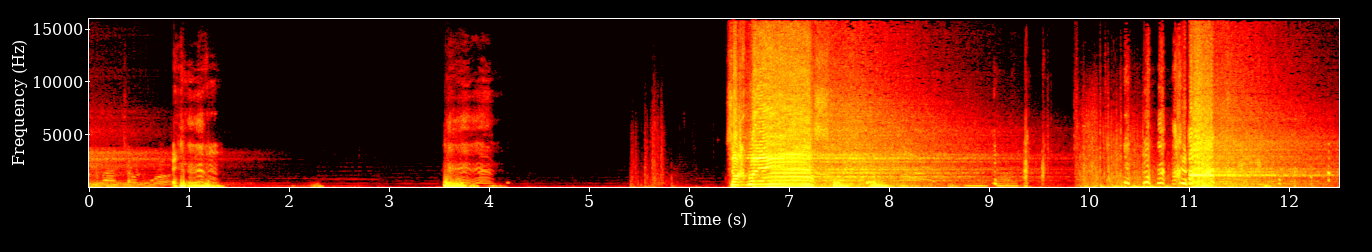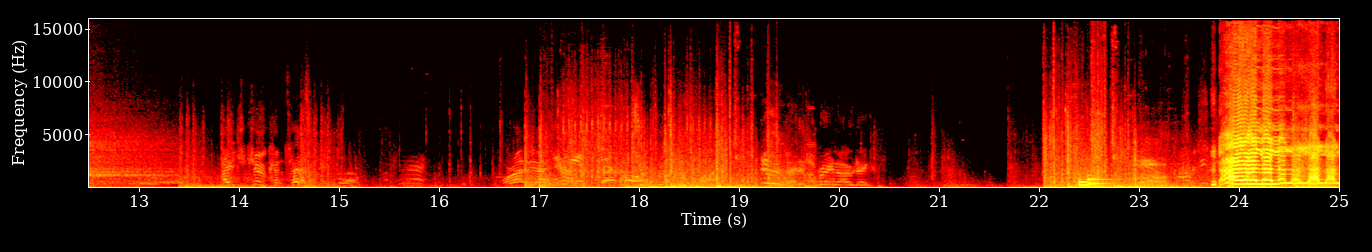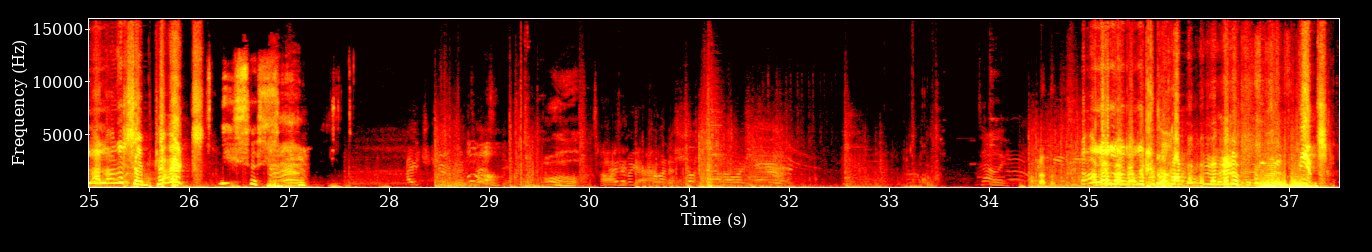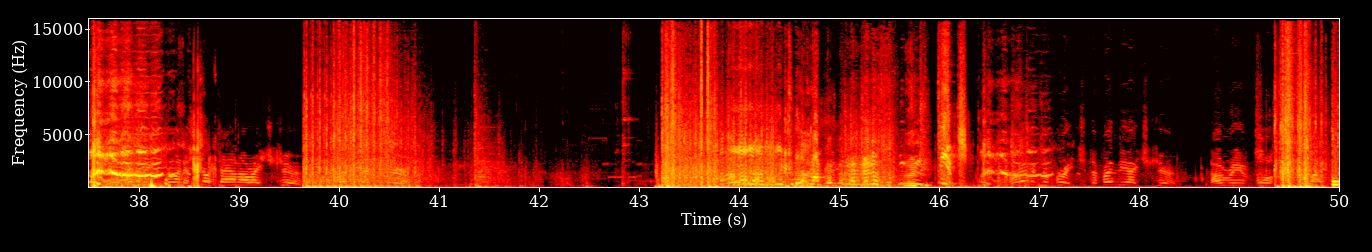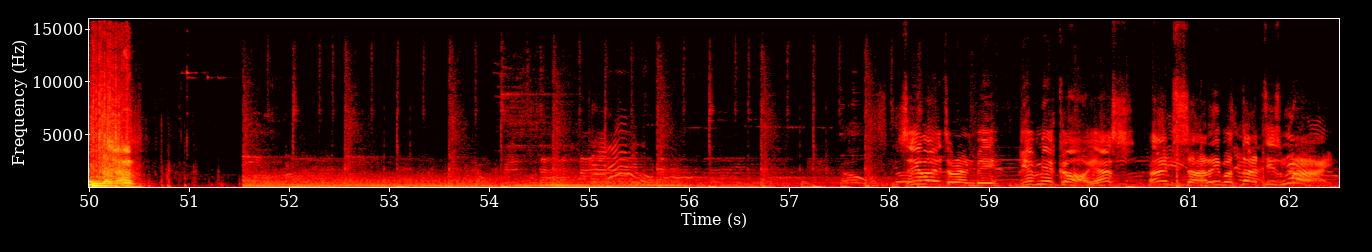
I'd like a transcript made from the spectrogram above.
Suck my ass! HQ contested. We're at the I'm reloading. Ah, la, la, la, la, la, la, la, Some cats! Jesus. Oh, target gonna shut Bitch! trying to shut down our HQ. Defend the HQ. No reinforcements. You later, NB. Give me a call, yes? I'm sorry, but that is mine.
